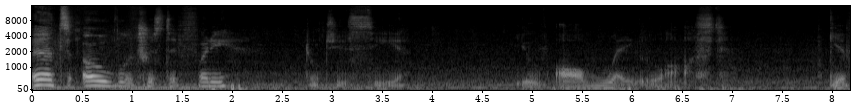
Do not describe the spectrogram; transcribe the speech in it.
It's over, Twisted Freddy. Don't you see? You've already lost. Give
